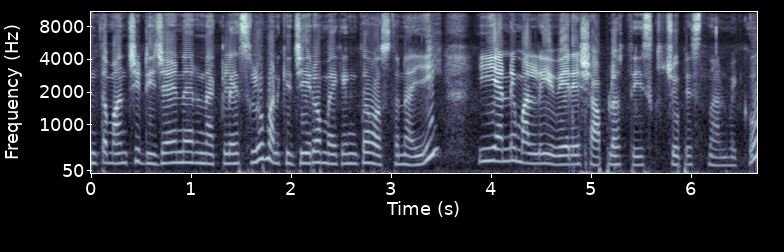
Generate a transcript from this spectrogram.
ఇంత మంచి డిజైనర్ నెక్లెస్లు మనకి జీరో మేకింగ్తో వస్తున్నాయి. ఇవన్నీ మళ్ళీ వేరే షాప్లో తీసుకు చూపిస్తున్నాను మీకు.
